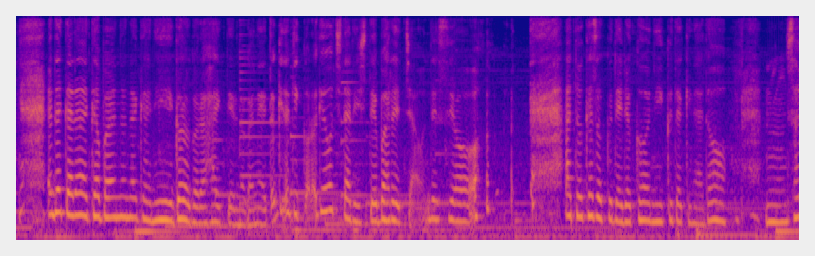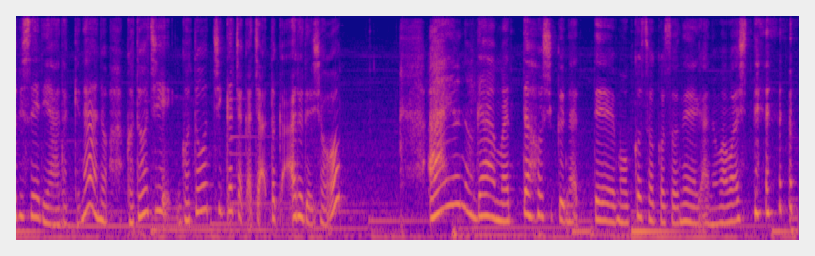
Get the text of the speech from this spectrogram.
だからカバンの中にゴロゴロ入っているのがね時々転げ落ちたりしてバレちゃうんですよ。あと家族で旅行に行く時など、うん、サービスエリアだっけなあのご当地ご当地ガチャガチャとかあるでしょ？ああいうのがまた欲しくなってもうこそこそねあの回して。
